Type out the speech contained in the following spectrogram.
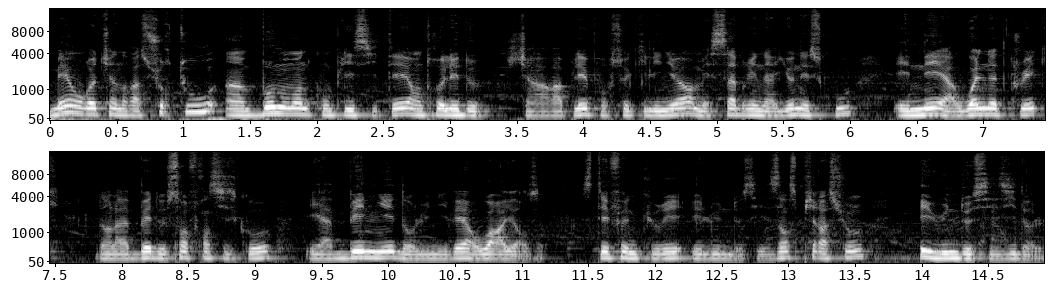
Mais on retiendra surtout un beau moment de complicité entre les deux. Je tiens à rappeler pour ceux qui l'ignorent, mais Sabrina Ionescu est née à Walnut Creek, dans la baie de San Francisco, et a baigné dans l'univers Warriors. Stephen Curry est l'une de ses inspirations et une de ses idoles.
